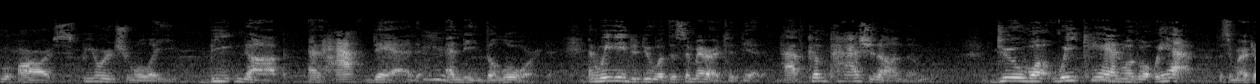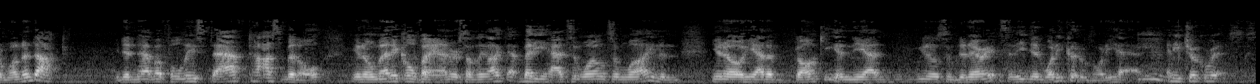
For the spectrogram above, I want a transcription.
who are spiritually beaten up and half dead mm-hmm. and need the Lord. And we need to do what the Samaritan did. Have compassion on them. Do what we can with what we have. The Samaritan wasn't a doctor. He didn't have a fully staffed hospital, you know, medical van or something like that, but he had some oil and some wine and, you know, he had a donkey and he had, you know, some denarius and he did what he could with what he had. Mm-hmm. And he took risks.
